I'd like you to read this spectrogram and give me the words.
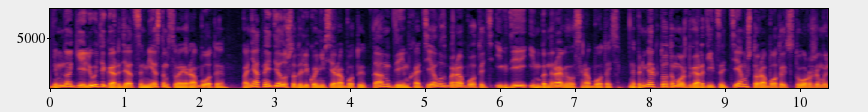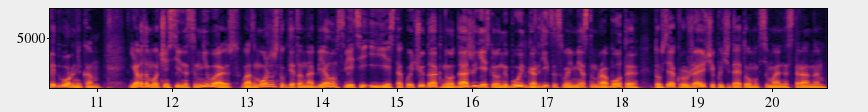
Немногие люди гордятся местом своей работы. Понятное дело, что далеко не все работают там, где им хотелось бы работать и где им бы нравилось работать. Например, кто-то может гордиться тем, что работает сторожем или дворником. Я в этом очень сильно сомневаюсь. Возможно, что где-то на белом свете и есть такой чудак, но даже если он и будет гордиться своим местом работы, то все окружающие почитают его максимально странным.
